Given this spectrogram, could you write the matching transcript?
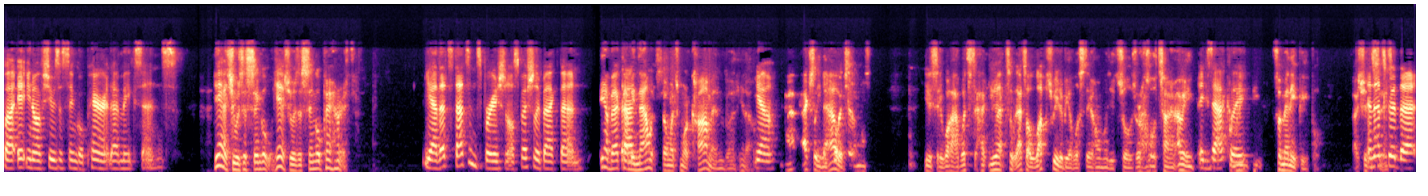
But it, you know, if she was a single parent, that makes sense. Yeah, she was a single. Yeah, she was a single parent. Yeah, that's that's inspirational, especially back then. Yeah, back then. I mean, now it's so much more common, but you know, Yeah, actually now it's almost. You say, wow, what's that? You that's a, that's a luxury to be able to stay home with your children all the time. I mean, for exactly. many, for many people, I should And say. that's good that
